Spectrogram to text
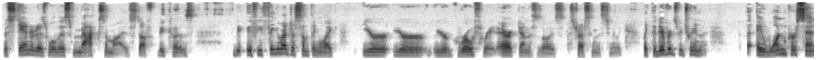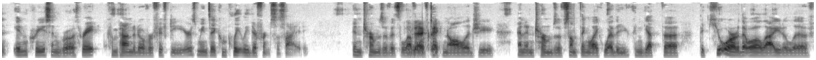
The standard is will this maximize stuff because if you think about just something like your your your growth rate, Eric Dennis is always stressing this to me, like like the difference between a 1% increase in growth rate compounded over 50 years means a completely different society in terms of its level exactly. of technology and in terms of something like whether you can get the the cure that will allow you to live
